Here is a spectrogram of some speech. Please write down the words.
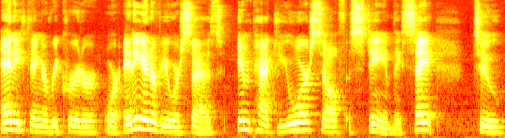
anything a recruiter or any interviewer says impact your self esteem. They say it to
